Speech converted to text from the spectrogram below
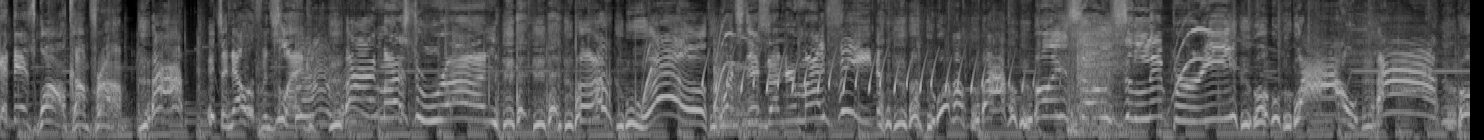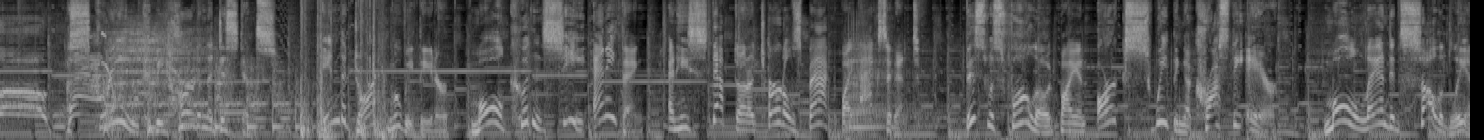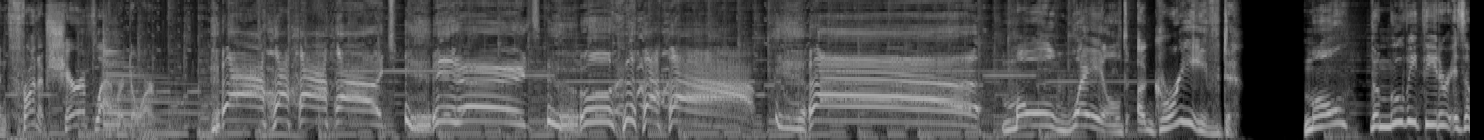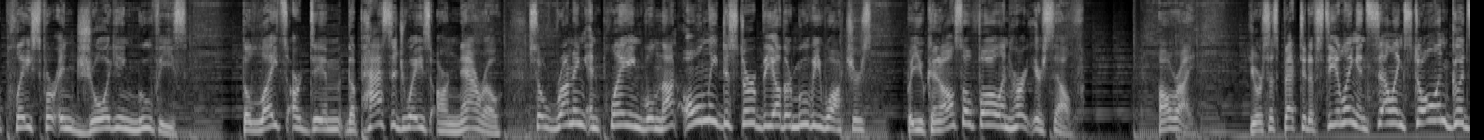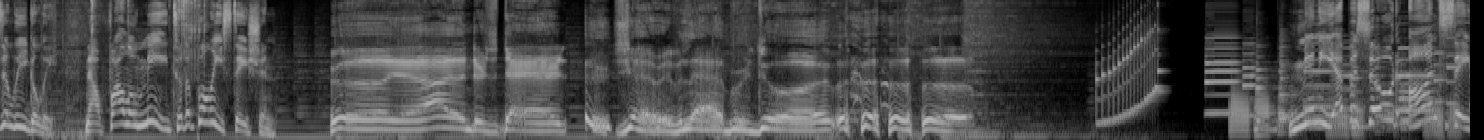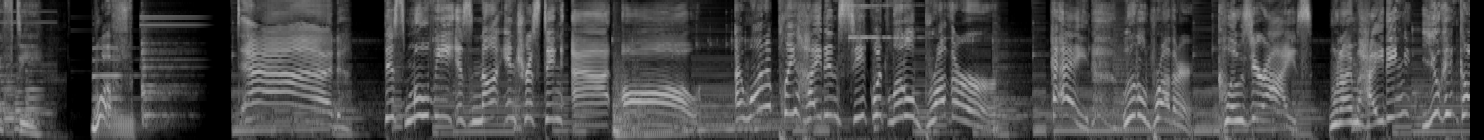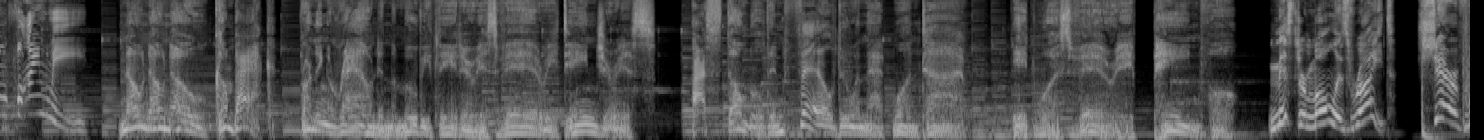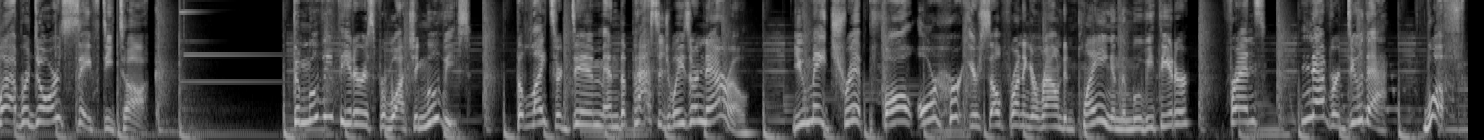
Where did this wall come from? Ah, it's an elephant's leg. I must run! Huh? Whoa! What's this under my feet? Oh, it's so slippery! Wow! Ah! Oh! A scream could be heard in the distance. In the dark movie theater, Mole couldn't see anything, and he stepped on a turtle's back by accident. This was followed by an arc sweeping across the air. Mole landed solidly in front of Sheriff Labrador. Ouch! It hurts! ah! Mole wailed, aggrieved. Mole, the movie theater is a place for enjoying movies. The lights are dim, the passageways are narrow, so running and playing will not only disturb the other movie watchers, but you can also fall and hurt yourself. All right, you're suspected of stealing and selling stolen goods illegally. Now follow me to the police station. Uh, yeah, I understand. Sheriff Labrador. Mini episode on safety. Woof. Dad! This movie is not interesting at all. I want to play hide and seek with little brother. Hey, little brother, close your eyes. When I'm hiding, you can come find me. No, no, no. Come back. Running around in the movie theater is very dangerous. I stumbled and fell doing that one time. It was very painful. Mr. Mole is right. Sheriff Labrador's Safety Talk. The movie theater is for watching movies. The lights are dim and the passageways are narrow. You may trip, fall, or hurt yourself running around and playing in the movie theater. Friends, never do that. Woof!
